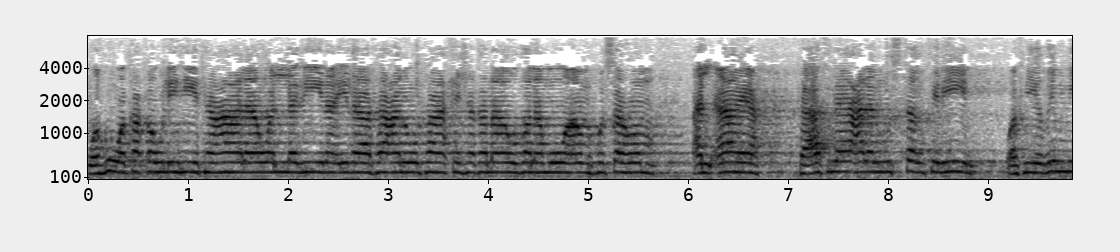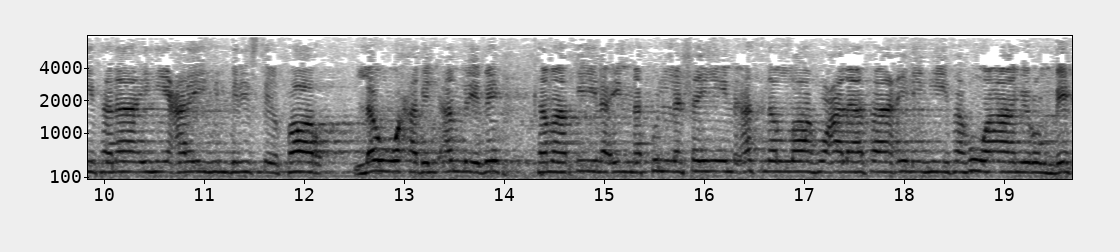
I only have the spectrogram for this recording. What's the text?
وهو كقوله تعالى والذين إذا فعلوا فاحشة أو ظلموا أنفسهم. الآية فأثنى على المستغفرين وفي ضمن ثنائه عليهم بالاستغفار لوح بالأمر به كما قيل إن كل شيء أثنى الله على فاعله فهو آمر به.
